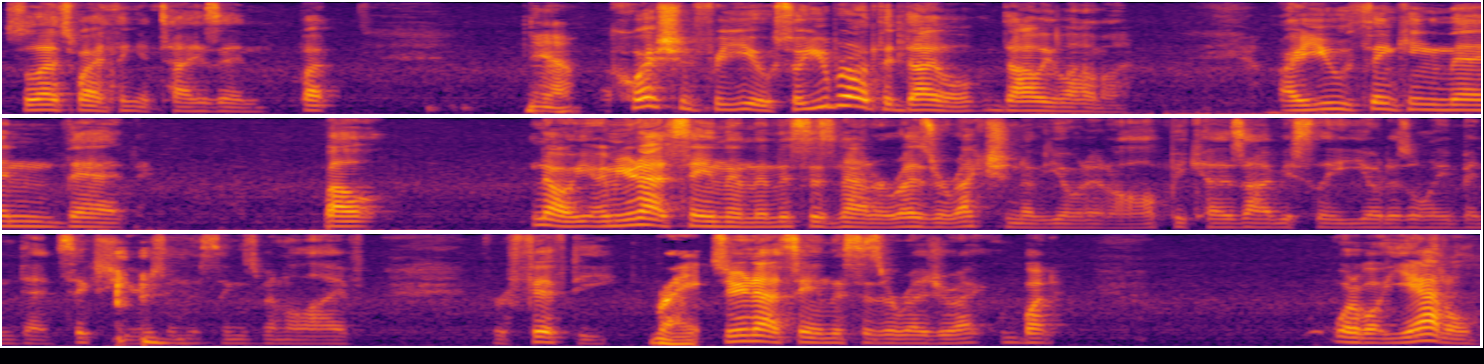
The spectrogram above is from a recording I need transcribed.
So that's why I think it ties in. But Yeah. question for you. So you brought up the Dal- Dalai Lama. Are you thinking then that, well, no, I mean, you're not saying then that this is not a resurrection of Yoda at all, because obviously Yoda's only been dead six years and this thing's been alive for 50. Right. So you're not saying this is a resurrection, but what about Yaddle?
